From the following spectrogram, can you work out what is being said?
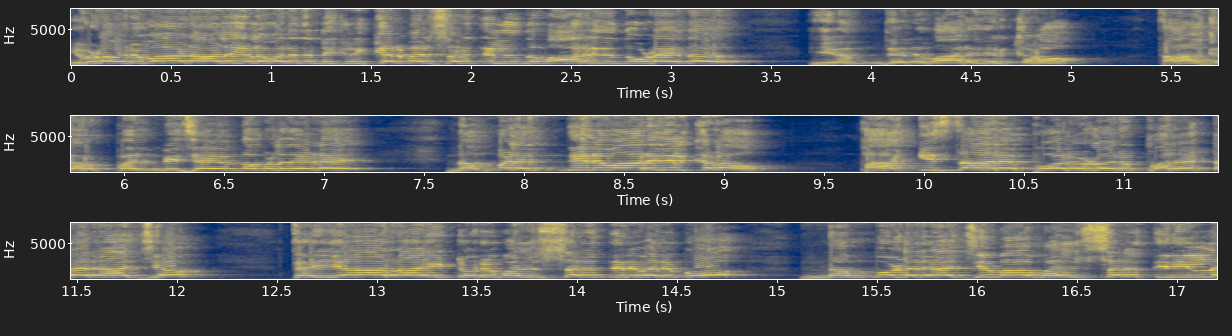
ഇവിടെ ഒരുപാട് ആളുകൾ വരുന്നുണ്ട് ക്രിക്കറ്റ് മത്സരത്തിൽ നിന്ന് മാറി നിന്നൂടെ എന്ന്. എന്തിനു മാറി നിൽക്കണോ? തകർപ്പൻ വിജയം നമ്മൾ നേടെ. നമ്മൾ എന്തിനു മാറി നിൽക്കണോ? പാകിസ്ഥാനെ പോലുള്ള ഒരു പരട്ട രാജ്യം തയ്യാറായിട്ട് ഒരു മത്സരത്തിന് വരുമ്പോ നമ്മുടെ രാജ്യം ആ മത്സരത്തിനില്ല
